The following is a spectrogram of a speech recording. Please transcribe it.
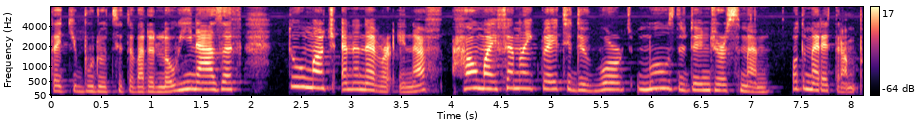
teď budu citovat dlouhý název, Too Much and Never Enough – How My Family Created the World's Most Dangerous Man od Mary Trump.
